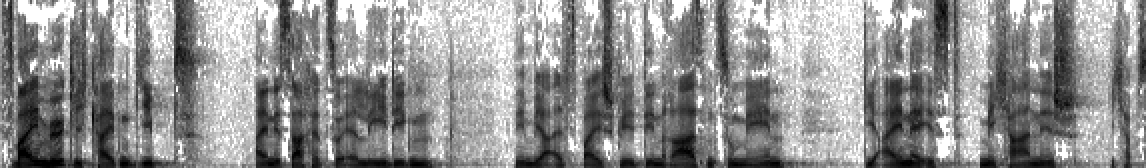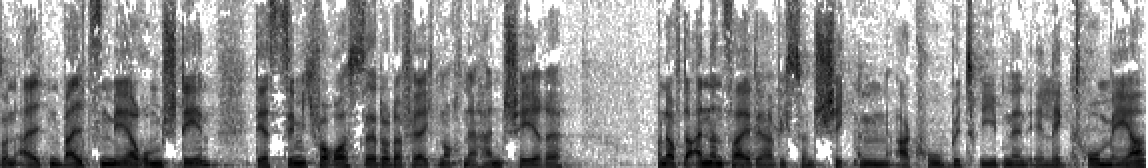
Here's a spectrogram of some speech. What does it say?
zwei Möglichkeiten gibt, eine Sache zu erledigen, nehmen wir als Beispiel den Rasen zu mähen. Die eine ist mechanisch ich habe so einen alten Walzenmäher rumstehen, der ist ziemlich verrostet oder vielleicht noch eine Handschere. Und auf der anderen Seite habe ich so einen schicken, akkubetriebenen Elektromäher.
